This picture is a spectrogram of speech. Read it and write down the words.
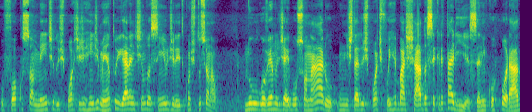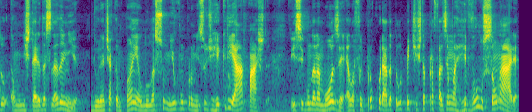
o foco somente do esporte de rendimento e garantindo assim o direito constitucional. No governo de Jair Bolsonaro, o Ministério do Esporte foi rebaixado à secretaria, sendo incorporado ao Ministério da Cidadania. Durante a campanha, o Lula assumiu o compromisso de recriar a pasta. E segundo Ana Moser, ela foi procurada pelo petista para fazer uma revolução na área,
